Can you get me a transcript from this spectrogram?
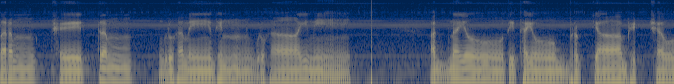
परं क्षेत्रं गृहमेधिन् गृहायिमे अग्नयोतिथयो भृत्या भिक्षवो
